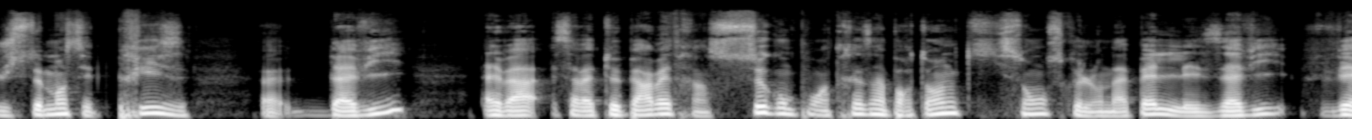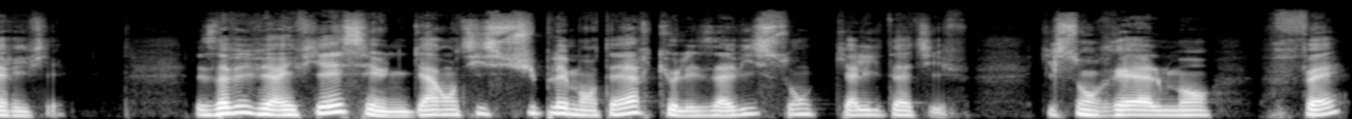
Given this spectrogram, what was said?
justement cette prise d'avis, ça va te permettre un second point très important qui sont ce que l'on appelle les avis vérifiés. Les avis vérifiés, c'est une garantie supplémentaire que les avis sont qualitatifs, qu'ils sont réellement faits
